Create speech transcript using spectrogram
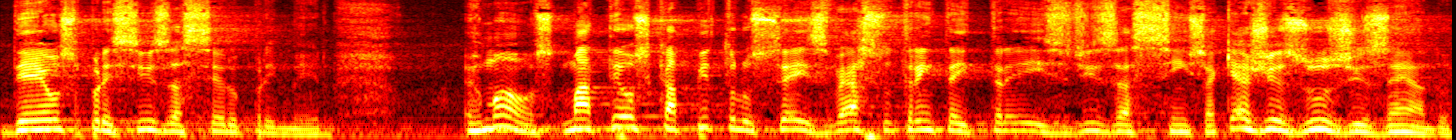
Deus precisa ser o primeiro. Irmãos, Mateus capítulo 6, verso 33 diz assim: Isso aqui é Jesus dizendo:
